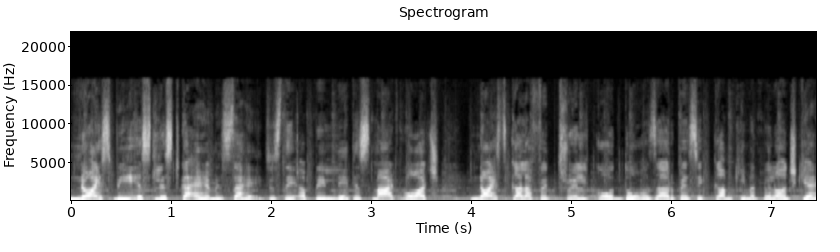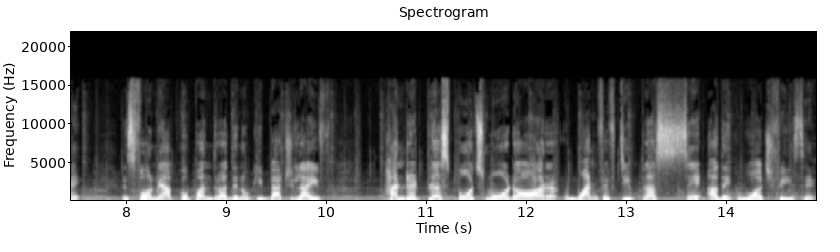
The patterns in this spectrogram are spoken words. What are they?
नॉइस भी इस लिस्ट का अहम हिस्सा है, जिसने अपने latest smart watch Noise ColorFit Thrill को दो हज़ार रूपए से कम कीमत में लॉन्च किया है। इस फ़ोन में आपको 15 दिनों की battery life 100 plus sports mode और 150 प्लस से अधिक वॉच फेस है।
